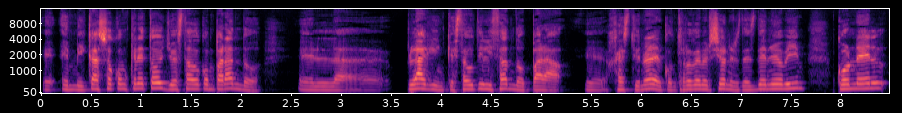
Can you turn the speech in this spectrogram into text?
e, en mi caso concreto, yo he estado comparando el eh, plugin que está utilizando para gestionar el control de versiones desde NeoBeam con el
